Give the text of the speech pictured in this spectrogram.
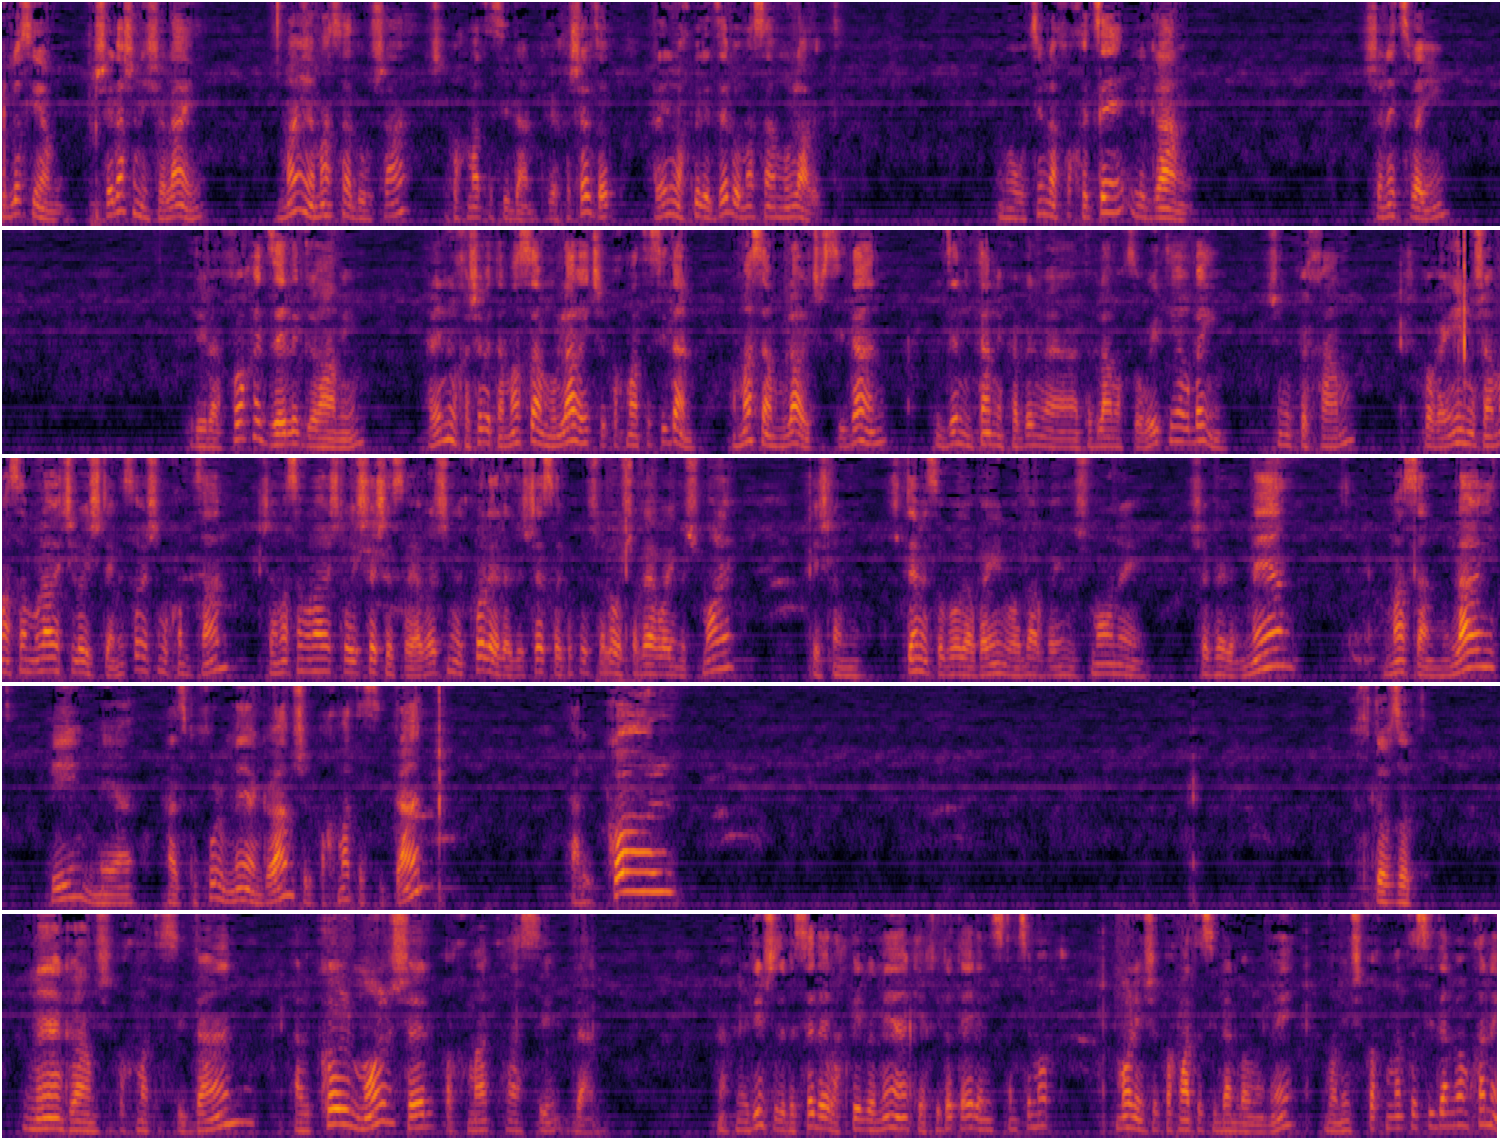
עוד לא סיימנו. השאלה שנשאלה היא, מהי המסה הדרושה של פחמת הסידן? כדי לחשב זאת, עלינו להכפיל את זה במסה המולרית. אנחנו רוצים להפוך את זה לגרמים. שנה צבעים. כדי להפוך את זה לגרמים, עלינו לחשב את המסה המולרית של פחמת הסידן. המסה המולרית של סידן, את זה ניתן לקבל מהטבלה המחזורית, היא 40. יש לנו פחם, כבר ראינו שהמסה המולרית שלו היא 12, יש לנו חמצן שהמסה המולרית שלו היא 16, אבל יש לנו את כל אלה, זה 16 כפול 3 שווה 48, יש לנו 12 ועוד 40 ועוד 48 שווה ל-100, המסה המולרית היא 100, אז כפול 100 גרם של פחמת הסידן על כל נכתוב זאת 100 גרם של פחמת הסידן על כל מול של פחמת הסידן. אנחנו יודעים שזה בסדר להכפיל ב-100 כי היחידות האלה מצטמצמות. מולים של פחמת הסידן במונה, מולים של פחמת הסידן במכנה.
